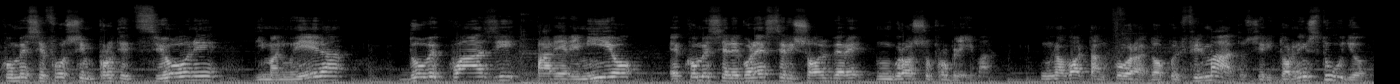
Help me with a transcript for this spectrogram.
come se fosse in protezione di Manuela, dove quasi, parere mio, è come se le volesse risolvere un grosso problema. Una volta ancora dopo il filmato si ritorna in studio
